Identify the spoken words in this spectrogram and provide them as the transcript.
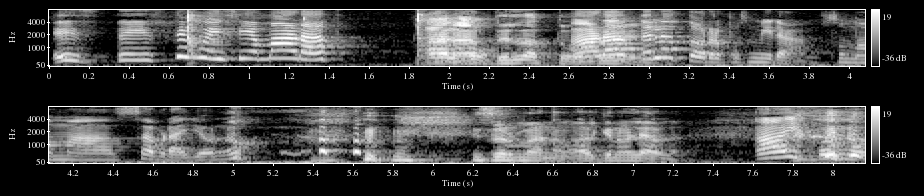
este, este güey se llama Arad. Arad de la Torre. Arad de la Torre, pues mira, su mamá sabrá, yo no. Y su hermano, al que no le habla. Ay, bueno,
